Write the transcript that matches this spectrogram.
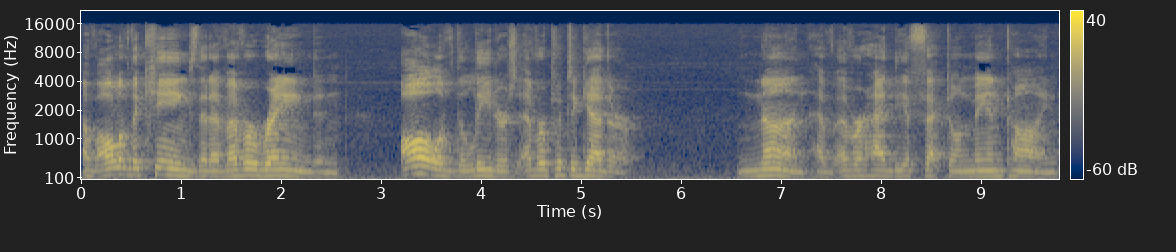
of all of the kings that have ever reigned, and all of the leaders ever put together, none have ever had the effect on mankind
